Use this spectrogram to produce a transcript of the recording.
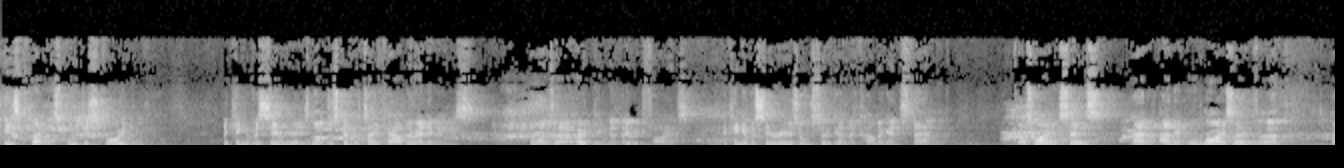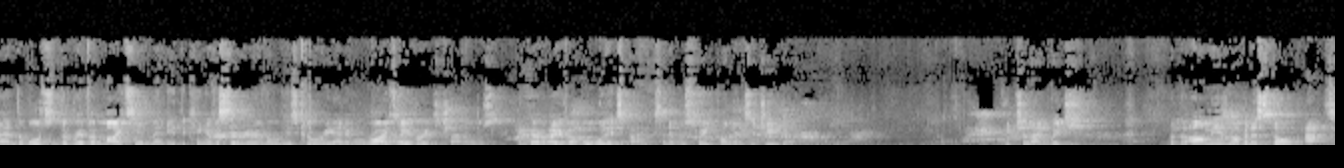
His place will destroy them. The king of Assyria is not just going to take out their enemies, the ones that are hoping that they would fight, the king of Assyria is also going to come against them. That's why it says, um, and it will rise over um, the waters of the river, mighty and many, the king of Assyria and all his glory, and it will rise over its channels and go over all its banks, and it will sweep on into Judah. Picture language. But the army is not going to stop at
